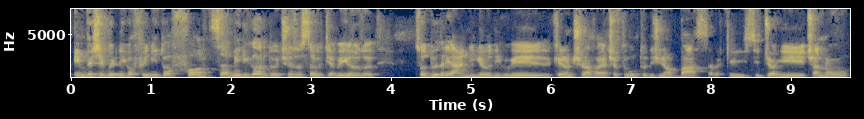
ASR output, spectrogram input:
e invece quelli che ho finito a forza, mi ricordo che ce ne sono stati ultimi. Io so, so due o tre anni che lo dico che, che non ce la fai. A un certo punto dici no, basta perché questi giochi hanno.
